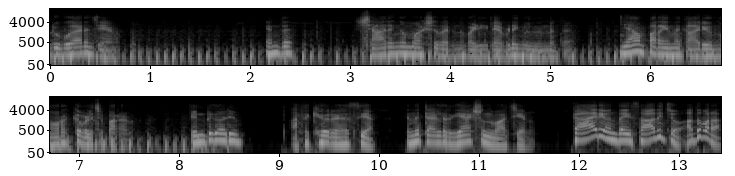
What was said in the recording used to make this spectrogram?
ഒരു ഉപകാരം ചെയ്യണം. എന്ത്? ശാരംഗം മാഷ് വരുന്ന വഴിയിൽ എവിടെയെങ്കിലും നിന്നിട്ട് ഞാൻ പറയുന്ന കാര്യം ഒന്ന് ഉറക്കെ വിളിച്ച് പറയണം. എന്ത് കാര്യം? അതൊക്കെ ഒരു രഹസ്യ. എന്നിട്ട് അയാളുടെ റിയാക്ഷൻ ഒന്ന് വാച്ച് ചെയ്യണം. കാര്യം എന്തായി? സാധിച്ചോ? അത് പറ.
